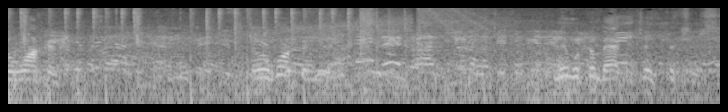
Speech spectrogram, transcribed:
Go walking. Go walking. And then we'll come back and take pictures.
